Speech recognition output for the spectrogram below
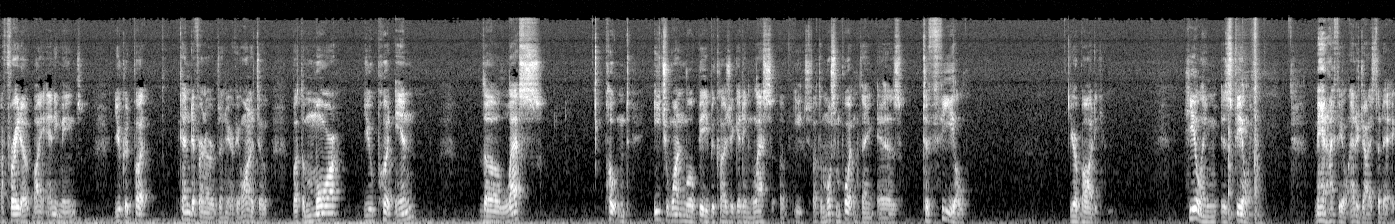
afraid of by any means. You could put 10 different herbs in here if you wanted to, but the more you put in, the less potent each one will be because you're getting less of each. But the most important thing is to feel your body. Healing is feeling. Man, I feel energized today.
